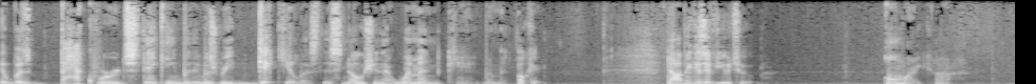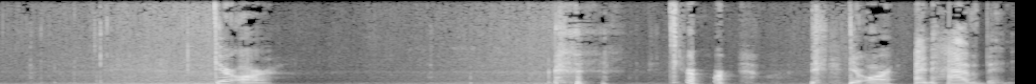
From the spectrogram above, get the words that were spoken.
It was backwards thinking. But it was ridiculous. This notion that women can't. Women. Okay. Now because of YouTube. Oh my god. There are. there are. There are and have been,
